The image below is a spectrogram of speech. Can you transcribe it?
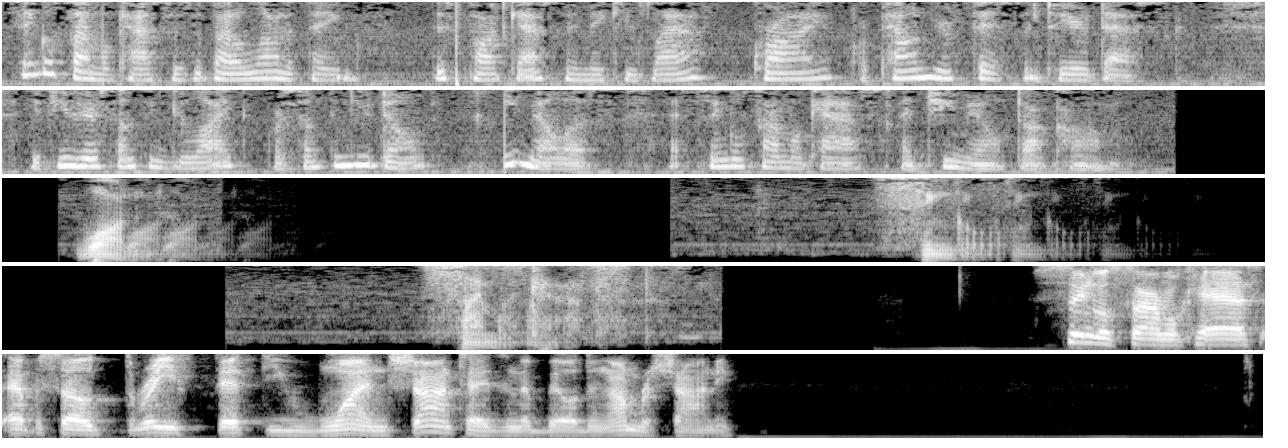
Single Simulcast is about a lot of things. This podcast may make you laugh, cry, or pound your fists into your desk. If you hear something you like or something you don't, email us at singlesimulcast at gmail.com. One. Single. Simulcast. Single simulcast, episode 351. Shanta's in the building. I'm Rashani.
